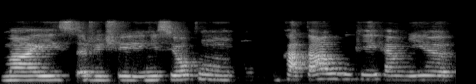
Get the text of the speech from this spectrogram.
mas a gente iniciou com um catálogo que reunia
